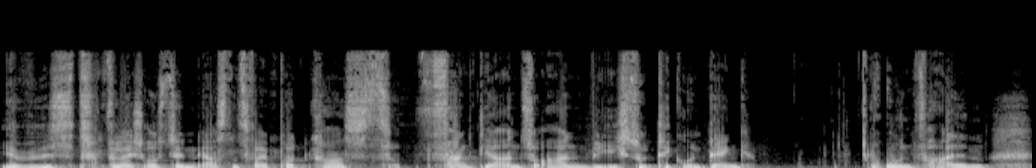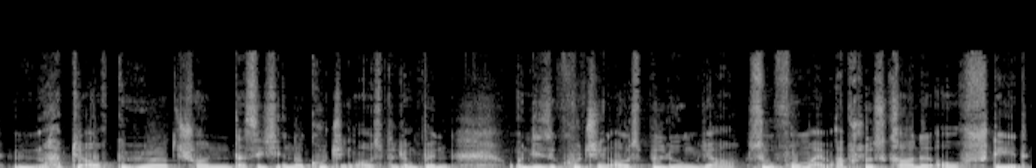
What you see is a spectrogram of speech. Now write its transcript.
Ihr wisst, vielleicht aus den ersten zwei Podcasts fangt ihr an zu ahnen, wie ich so tick und denk. Und vor allem habt ihr auch gehört schon, dass ich in der Coaching-Ausbildung bin und diese Coaching-Ausbildung ja so vor meinem Abschluss gerade auch steht.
